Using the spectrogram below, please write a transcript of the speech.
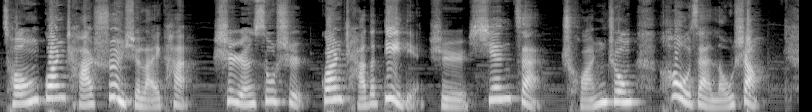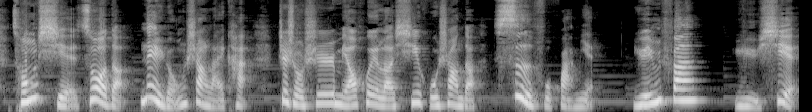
从观察顺序来看，诗人苏轼观察的地点是先在船中，后在楼上。从写作的内容上来看，这首诗描绘了西湖上的四幅画面：云帆。雨榭、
